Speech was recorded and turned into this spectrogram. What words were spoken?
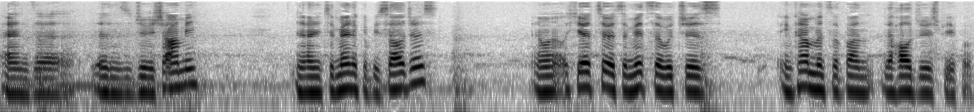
and uh, there's a Jewish army, and only two men who could be soldiers. And here too, it's a mitzvah which is incumbent upon the whole Jewish people.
